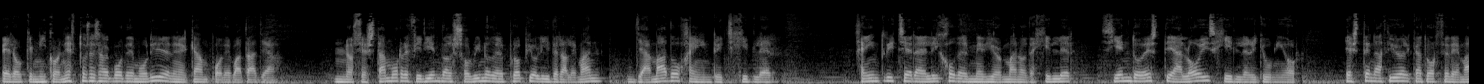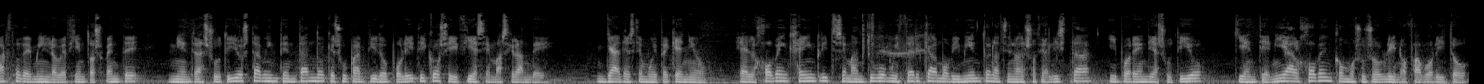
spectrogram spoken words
pero que ni con esto se salvó de morir en el campo de batalla. Nos estamos refiriendo al sobrino del propio líder alemán, llamado Heinrich Hitler. Heinrich era el hijo del medio hermano de Hitler, siendo este Alois Hitler Jr. Este nació el 14 de marzo de 1920, mientras su tío estaba intentando que su partido político se hiciese más grande. Ya desde muy pequeño, el joven Heinrich se mantuvo muy cerca al movimiento nacionalsocialista y por ende a su tío, quien tenía al joven como su sobrino favorito.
